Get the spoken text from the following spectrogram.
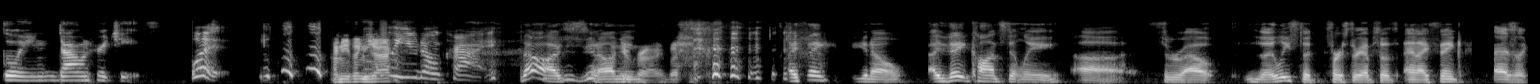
going down her cheeks. What? Anything, Jack? You don't cry. No, I just you know, I You mean, cry, but I think you know I, they constantly uh, throughout the, at least the first three episodes, and I think as a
